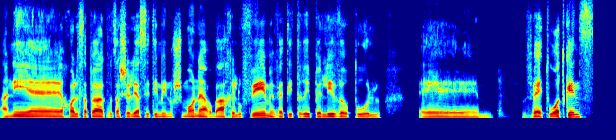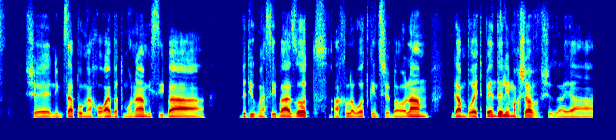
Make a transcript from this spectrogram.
אני אה, יכול לספר על הקבוצה שלי, עשיתי מינוס שמונה, ארבעה חילופים, הבאתי triple ליברפול אה, ואת ווטקינס, שנמצא פה מאחוריי בתמונה, מסיבה, בדיוק מהסיבה הזאת, אחלה ווטקינס שבעולם, גם בועט פנדלים עכשיו, שזה היה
